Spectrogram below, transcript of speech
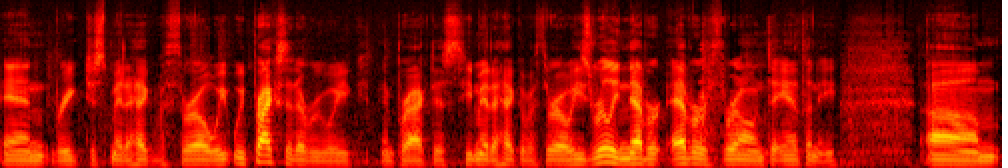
And Reek just made a heck of a throw. We, we practice it every week in practice. He made a heck of a throw. He's really never, ever thrown to Anthony um,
